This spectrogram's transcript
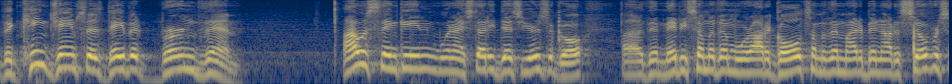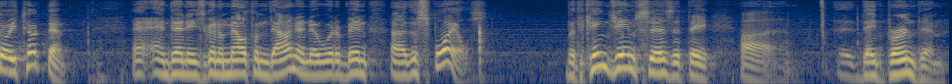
The King James says David burned them. I was thinking when I studied this years ago uh, that maybe some of them were out of gold, some of them might have been out of silver, so he took them. And then he's going to melt them down, and it would have been uh, the spoils. But the King James says that they, uh, they burned them.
